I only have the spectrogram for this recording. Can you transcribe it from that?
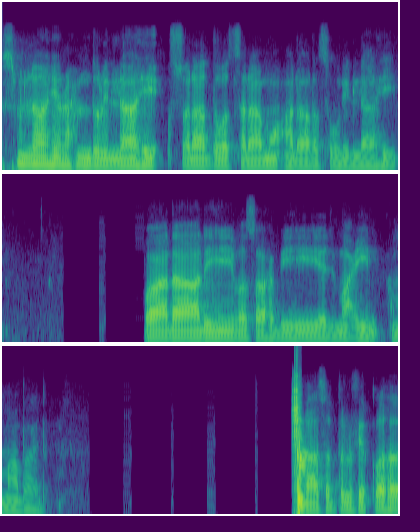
ബിസ്മില്ലാഹി അലഹമുല്ലാഹി സ്വലാത്തു വസ്സലാമു അലാ റസൂലില്ലാഹി വാലാലിഹി വസഹബിഹി അജ്മഈൻ. അമ്മാബാദ് ഖുലാസത്തുൽ ഫിഖ്ഹ്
